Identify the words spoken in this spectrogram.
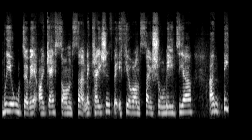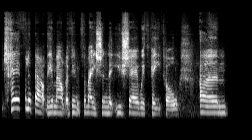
we all do it, I guess, on certain occasions. But if you're on social media, um, be careful about the amount of information that you share with people. Um,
